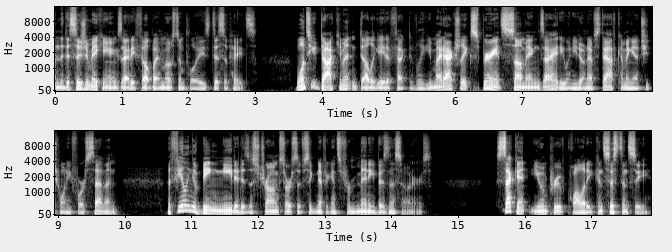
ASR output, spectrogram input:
and the decision making anxiety felt by most employees dissipates. Once you document and delegate effectively, you might actually experience some anxiety when you don't have staff coming at you 24 7. The feeling of being needed is a strong source of significance for many business owners. Second, you improve quality consistency.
